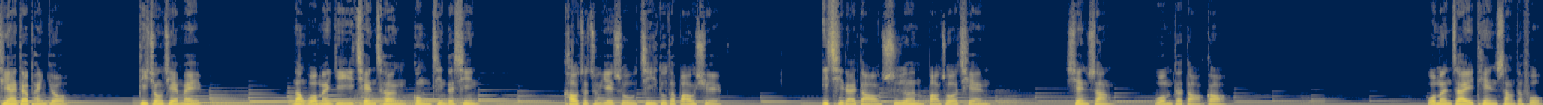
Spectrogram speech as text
亲爱的朋友、弟兄姐妹，让我们以虔诚恭敬的心，靠着主耶稣基督的宝血，一起来到施恩宝座前，献上我们的祷告。我们在天上的父，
